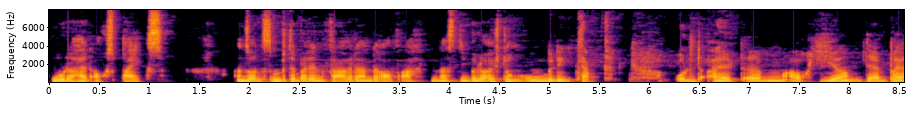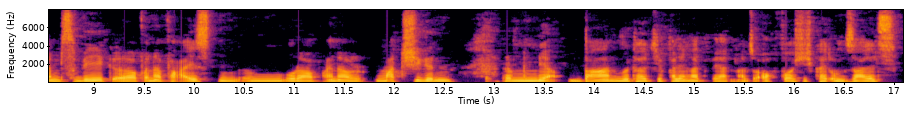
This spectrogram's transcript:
oder halt auch Spikes. Ansonsten bitte bei den Fahrrädern darauf achten, dass die Beleuchtung unbedingt klappt und halt ähm, auch hier der Bremsweg äh, auf einer vereisten ähm, oder auf einer matschigen ähm, ja, Bahn wird halt hier verlängert werden. Also auch Feuchtigkeit und Salz,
